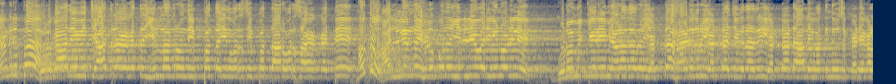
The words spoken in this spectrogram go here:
ಹೆಂಗ್ರಿಪ್ಪ? ದುರ್ಗಾದೇವಿ ಜಾತ್ರೆ ಆಗತ್ತೆ ಇಲ್ಲ ಅಂದ್ರೆ ಒಂದು ಇಪ್ಪತ್ತೈದು ವರ್ಷ ಇಪ್ಪತ್ತಾರು ವರ್ಷ ಆಗಕತ್ತಿ. ಹೌದು. ಅಲ್ಲಿಂದ ಹಿಡ್ಕೊಂಡು ಇಲ್ಲಿವರೆಗೆ ನೋಡಿಲಿ ಗುಡುಮಿಕ್ಕೇರಿ ಮೇಳದವ್ರ ಎಟ್ಟ ಹಾಡಿದ್ರು ಎಟ್ಟ ಜಿಗದಾದ್ರು ಎಟ್ಟ ಡಾಲ ಇವತ್ತಿನ ದಿವಸ ಕಡೆಗಳ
